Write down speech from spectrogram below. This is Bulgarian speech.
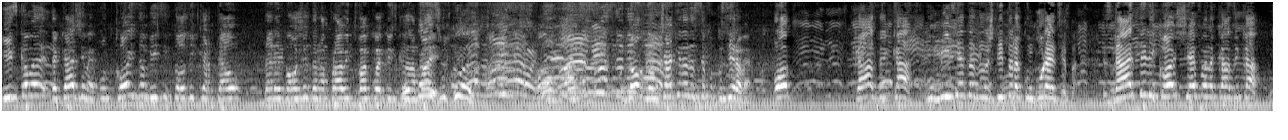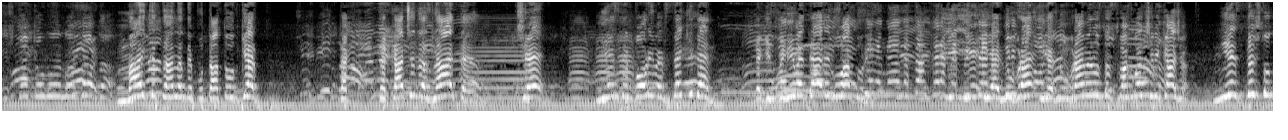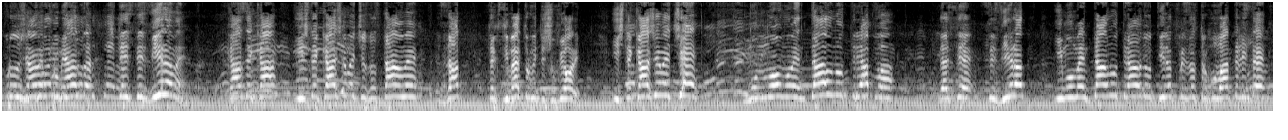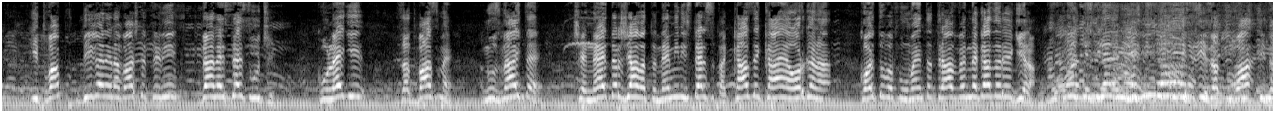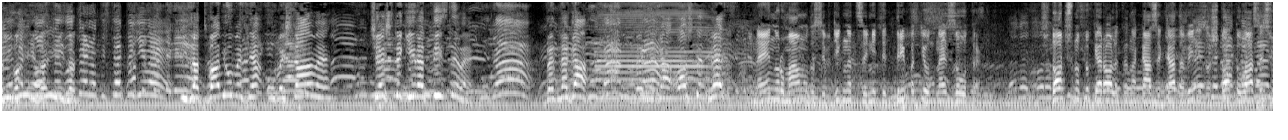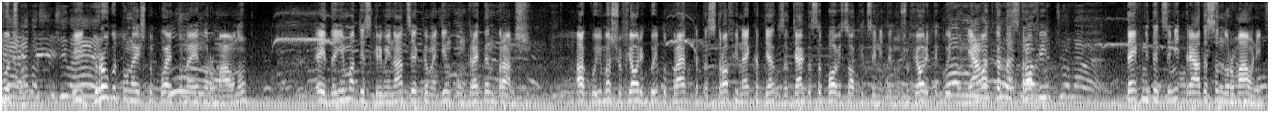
Искаме да кажем, от кой зависи този картел да не може да направи това, което иска да направи. От кой? Но, но чакайте да се фокусираме. От КЗК, Комисията за защита на конкуренцията. Знаете ли кой е шефа на КЗК? Е. Майката на депутата от ГЕРБ. Так, така че да знаете, че ние се бориме всеки ден да ги смениме тези регулатори. И, и, и, едновременно, и едновременно с това, което ще ви кажа, ние също от продължаваме промяната, ще сезираме КЗК и ще кажем, че заставаме зад таксиметровите шофьори. И ще кажем, че мо- моментално трябва да се сезират и моментално трябва да отидат при застрахователите и това дигане на вашите цени да не се случи. Колеги, зад вас сме, но знайте, че не е държавата, не е министерствата. КЗК е органа, който в момента трябва веднага да реагира. И, и за това, и за това, и за, и за, и за това ви обясня, обещаваме, че ще ги натиснеме. Веднага! Веднага! Още днес! Не е нормално да се вдигнат цените три пъти от днес за утре. Точно тук е ролята на КЗК да види защо това се случва. И другото нещо, което не е нормално, е да има дискриминация към един конкретен бранш. Ако има шофьори, които правят катастрофи, нека за тях да са по-високи цените. Но шофьорите, които нямат катастрофи, техните цени трябва да са нормални.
